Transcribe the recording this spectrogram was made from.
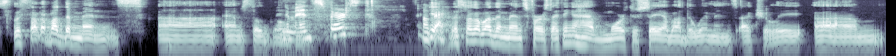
s- let's talk about the men's uh, Amstel Gold. The men's first. Okay. Yeah, let's talk about the men's first. I think I have more to say about the women's, actually. Um,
